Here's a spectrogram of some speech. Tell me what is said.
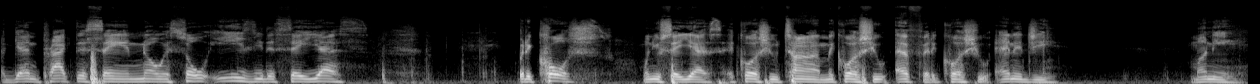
Again, practice saying no. It's so easy to say yes, but it costs when you say yes. It costs you time, it costs you effort, it costs you energy money,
